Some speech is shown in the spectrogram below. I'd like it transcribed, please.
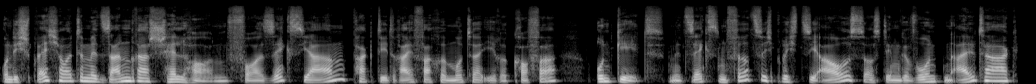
und ich spreche heute mit Sandra Schellhorn. Vor sechs Jahren packt die dreifache Mutter ihre Koffer und geht. Mit 46 bricht sie aus aus dem gewohnten Alltag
